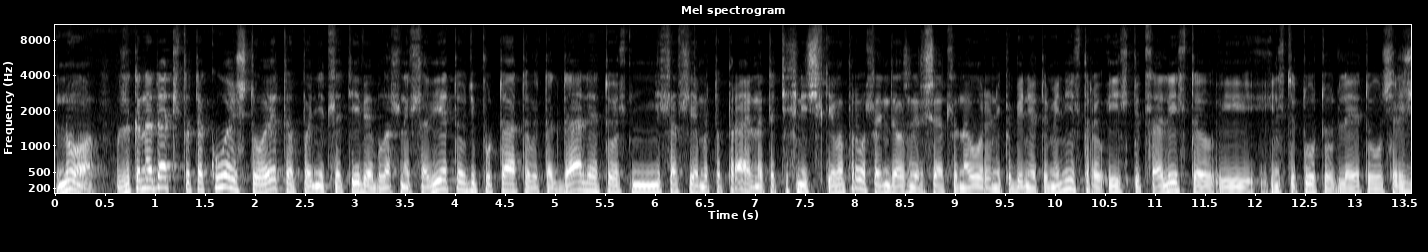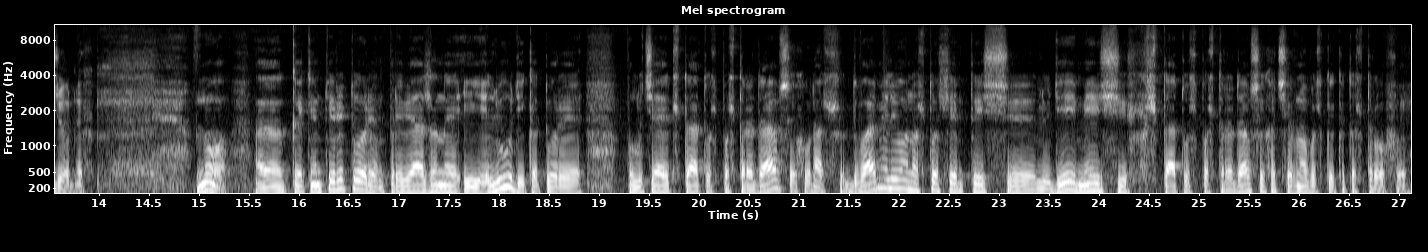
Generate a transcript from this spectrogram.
Но законодательство такое, что это по инициативе областных советов, депутатов и так далее. То есть не совсем это правильно. Это технические вопросы. Они должны решаться на уровне кабинета министров и специалистов, и институтов для этого учрежденных. Но э, к этим территориям привязаны и люди, которые получают статус пострадавших. У нас 2 миллиона 107 тысяч э, людей, имеющих статус пострадавших от Чернобыльской катастрофы.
